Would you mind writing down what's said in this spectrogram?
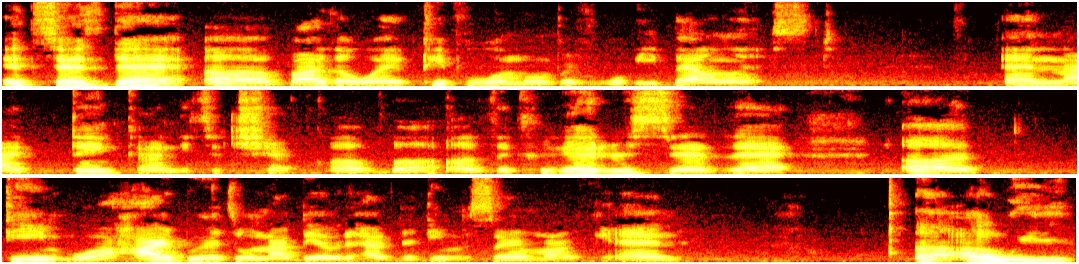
It says that, uh, by the way, people with moon breathing will be balanced. And I think I need to check up, but uh, the creator said that uh, demon well hybrids will not be able to have the demon slayer mark. And uh, only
